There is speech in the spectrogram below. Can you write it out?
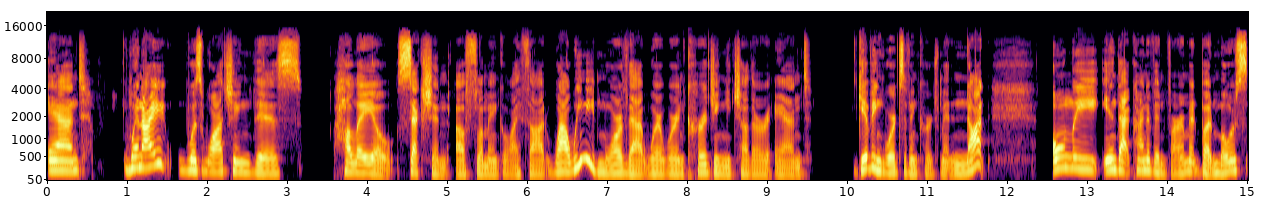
And when I was watching this Jaleo section of flamenco, I thought, wow, we need more of that where we're encouraging each other and giving words of encouragement and not only in that kind of environment, but most,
